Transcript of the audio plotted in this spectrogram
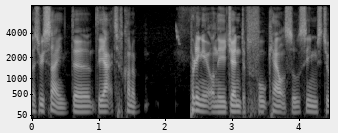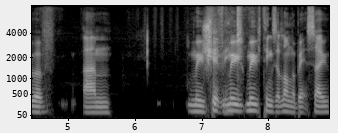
as we say, the the act of kind of putting it on the agenda for full council seems to have um, moved moved moved things along a bit. So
